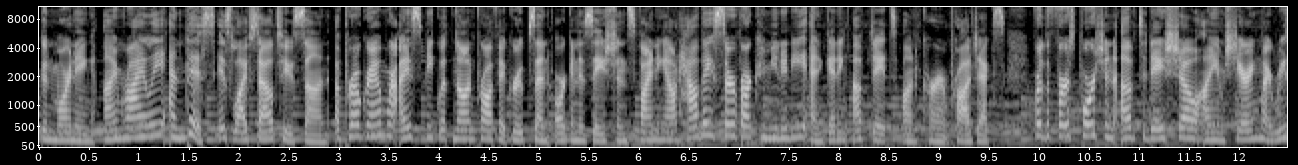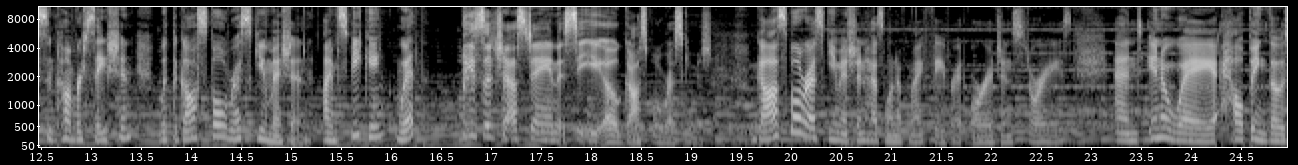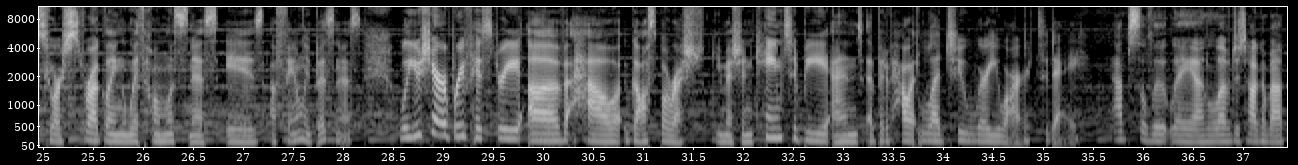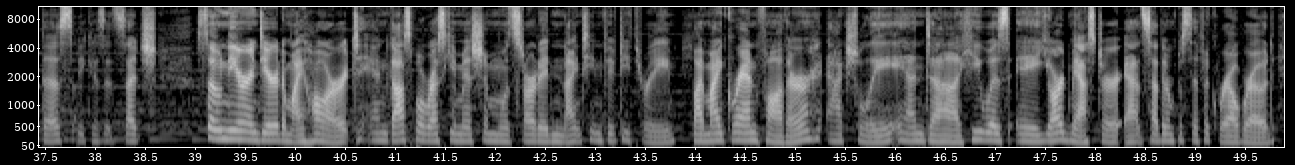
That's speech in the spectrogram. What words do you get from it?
Good morning. I'm Riley, and this is Lifestyle Tucson, a program where I speak with nonprofit groups and organizations, finding out how they serve our community and getting updates on current projects. For the first portion of today's show, I am sharing my recent conversation with the Gospel Rescue Mission. I'm speaking with Lisa Chastain, CEO, Gospel Rescue Mission. Gospel Rescue Mission has one of my favorite origin stories. And in a way, helping those who are struggling with homelessness is a family business. Will you share a brief history of how Gospel Rescue Mission came to be and a bit of how it led to where you are today? Absolutely. I'd love to talk about this because it's such so near and dear to my heart. And Gospel Rescue Mission was started in 1953 by my grandfather, actually, and uh, he was a yardmaster at Southern Pacific Railroad.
